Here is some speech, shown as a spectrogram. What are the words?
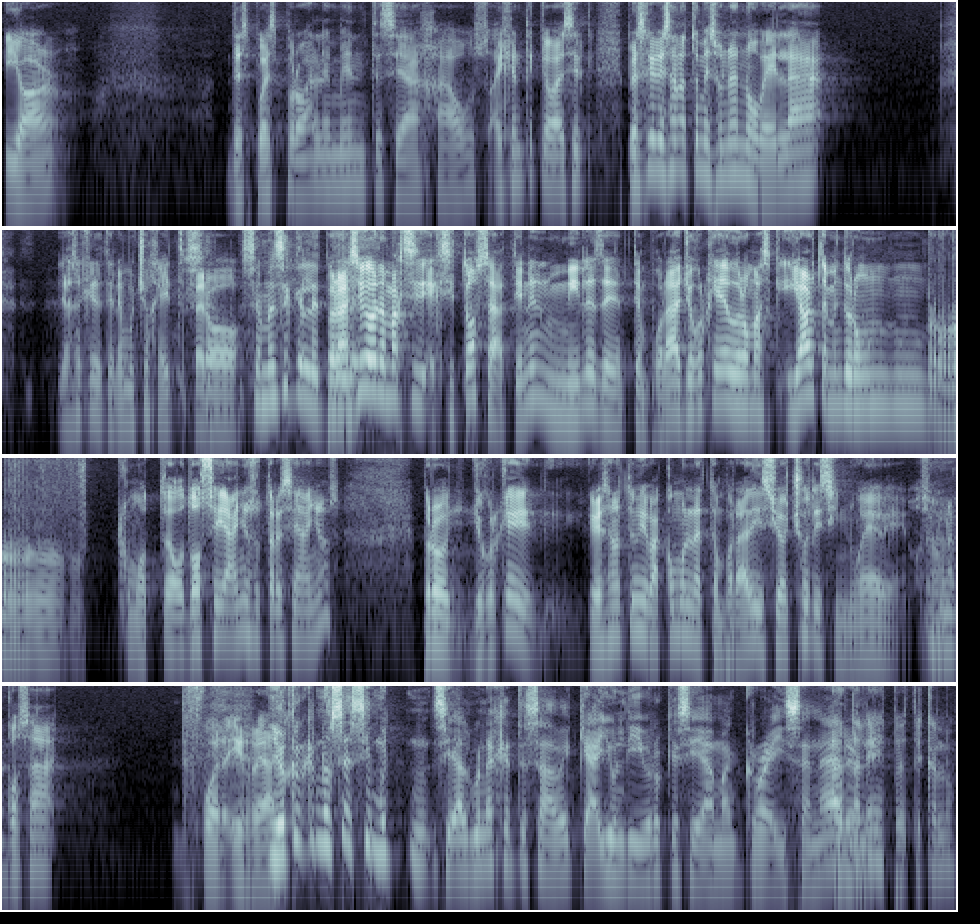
ER. Después probablemente sea House. Hay gente que va a decir... Pero es que Grey's Anatomy es una novela... Ya sé que tiene mucho hate, pero... Se me hace que le. Pero ha le- sido la más exitosa. Tienen miles de temporadas. Yo creo que ella duró más. ER también duró un... como 12 años o 13 años. Pero yo creo que Grey's Anatomy va como en la temporada 18 o 19. O sea, una cosa fuera irreal. Yo creo que no sé si, mu- si alguna gente sabe que hay un libro que se llama Grey's Anatomy. Ándale, platícalo.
